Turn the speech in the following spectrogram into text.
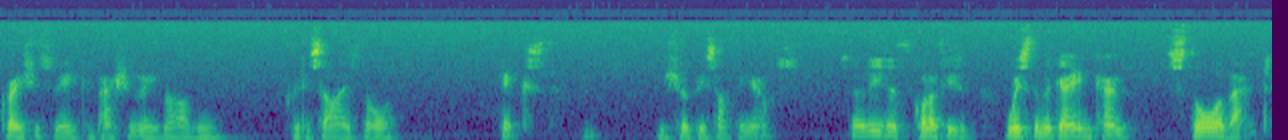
graciously, compassionately, rather than criticized or fixed. You should be something else. So these are qualities. Wisdom again can store that,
